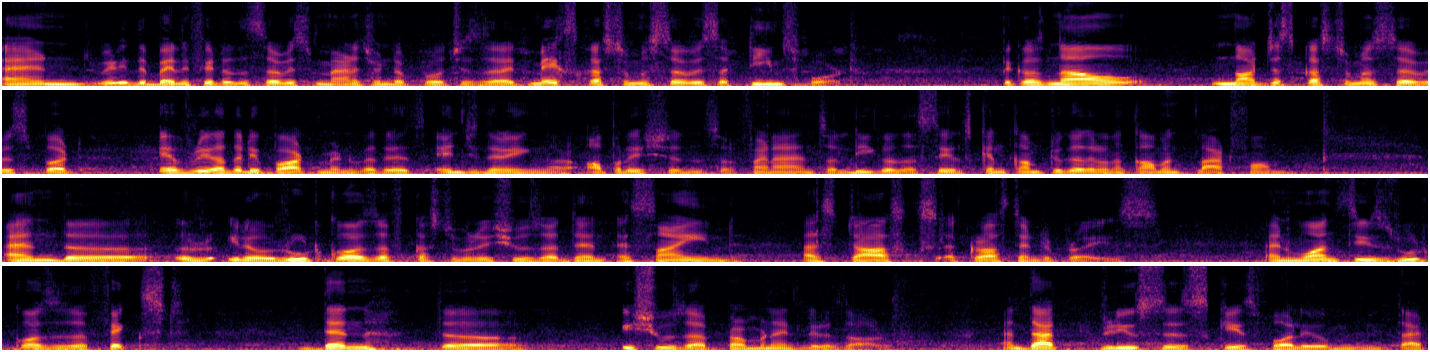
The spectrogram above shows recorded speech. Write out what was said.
and really the benefit of the service management approach is that it makes customer service a team sport. Because now, not just customer service, but every other department, whether it's engineering or operations or finance or legal or sales, can come together on a common platform. And the you know, root cause of customer issues are then assigned as tasks across the enterprise. And once these root causes are fixed, then the issues are permanently resolved. And that reduces case volume, that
